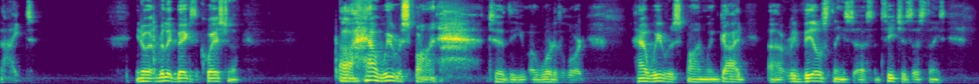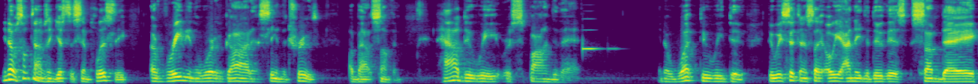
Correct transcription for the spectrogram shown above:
night. You know, it really begs the question of uh, how we respond to the uh, word of the Lord, how we respond when God uh, reveals things to us and teaches us things. You know, sometimes in just the simplicity of reading the word of God and seeing the truth about something how do we respond to that? You know, what do we do? Do we sit there and say, oh, yeah, I need to do this someday?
